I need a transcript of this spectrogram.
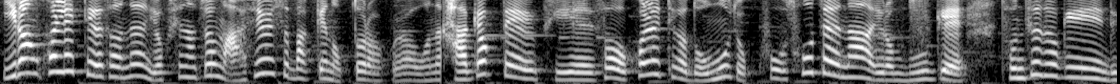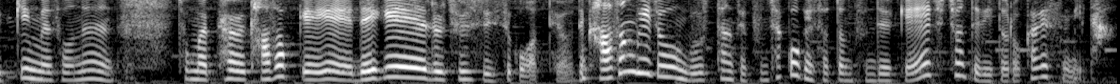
이런 퀄리티에서는 역시나 좀 아쉬울 수밖에 없더라고요. 워낙 가격대에 비해서 퀄리티가 너무 좋고 소재나 이런 무게 전체적인 느낌 에서는 정말 별 다섯 개에 네 개를 줄 수 있을 것 같아요. 가성비 좋은 무스탕 제품 찾고 계셨던 분들께 추천드리도록 하겠습니다.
